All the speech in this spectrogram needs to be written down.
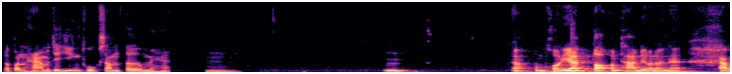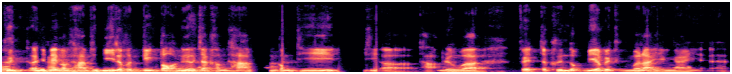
แล้วปัญหามันจะยิ่งถูกซ้ำเติมไหมฮะ อืม อืมอะผมขออนุญาตตอบคำถามนี้ก่อนแล้วนะฮะครับผมคืออันนี้เป็นคำถามที่ดีแล้วก็ดีต่อเนื่องจากคำถามก่อนที่ที่เอ่อถามเรื่องว่าเฟดจะขึ้นดอกเบี้ยไปถึงเมื่อไหร่ยังไงนะฮะ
